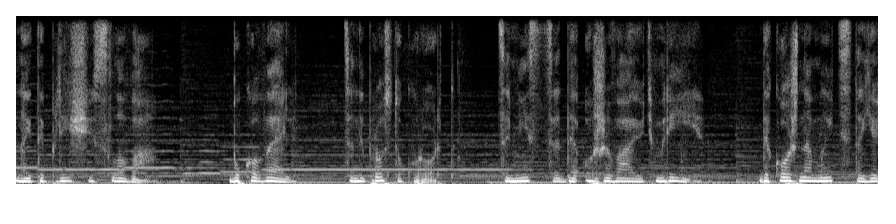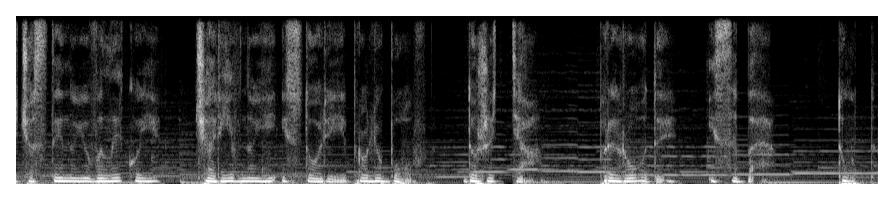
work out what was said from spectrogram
найтепліші слова. Буковель це не просто курорт, це місце, де оживають мрії, де кожна мить стає частиною великої чарівної історії про любов до життя, природи і себе. Тут,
